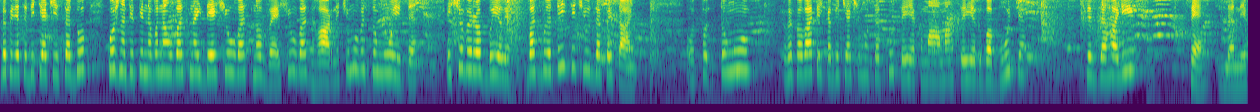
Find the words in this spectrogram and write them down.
ви прийдете в дитячий садок, кожна дитина вона у вас знайде, що у вас нове, що у вас гарне, чому ви сумуєте, і що ви робили. У вас буде тисячу запитань. От тому вихователька в дитячому садку це як мама, це як бабуся, це взагалі все для них.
